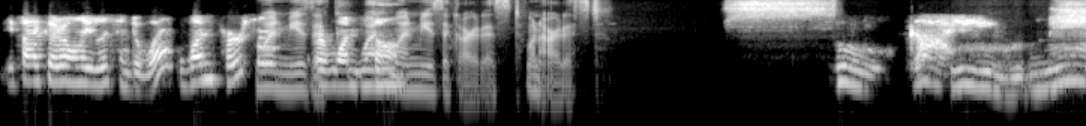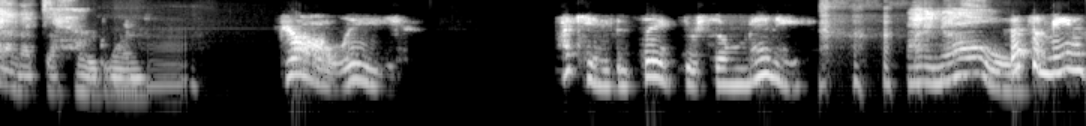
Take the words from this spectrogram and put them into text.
If I could only listen to what? One person? One music. Or one, one, one music artist. One artist. Oh, gosh. Ooh, man, that's a hard one. Mm-hmm. Golly. I can't even think. There's so many. I know. That's a mean.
